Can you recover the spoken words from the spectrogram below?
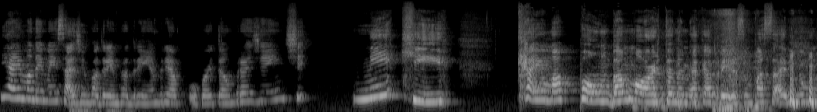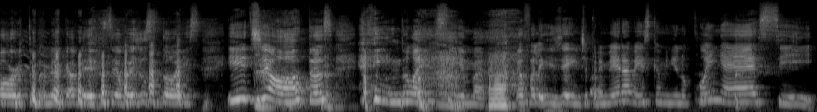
E aí mandei mensagem pro Adrien, pro Adrien abrir o portão pra gente. Niki! Caiu uma pomba morta na minha cabeça, um passarinho morto na minha cabeça. Eu vejo os dois idiotas indo lá em cima. Eu falei, gente, primeira vez que o menino conhece,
